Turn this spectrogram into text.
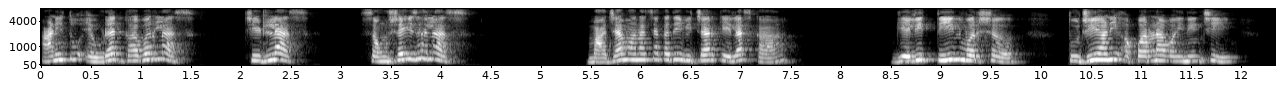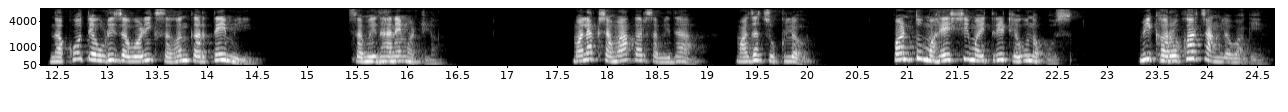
आणि तू एवढ्यात घाबरलास चिडलास संशयी झालास? माझ्या मनाचा कधी विचार केलास का? गेली तीन वर्ष तुझी आणि अपर्णा वहिनींची नको तेवढी जवळीक सहन करते मी समिधाने म्हटलं. मला क्षमा कर समिधा माझं चुकलं. पण तू महेशची मैत्री ठेवू नकोस. मी खरोखर चांगलं वागेन.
